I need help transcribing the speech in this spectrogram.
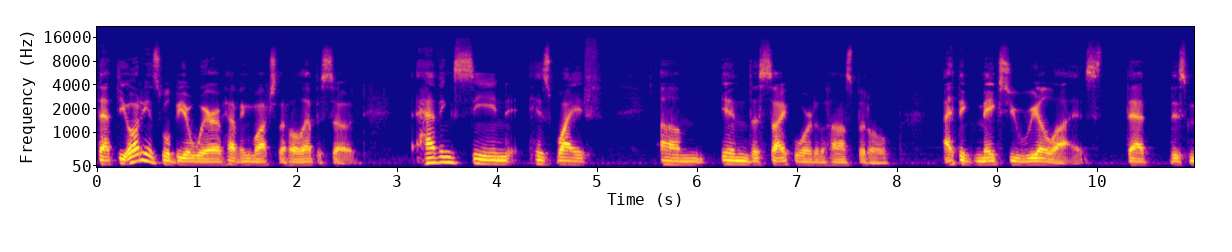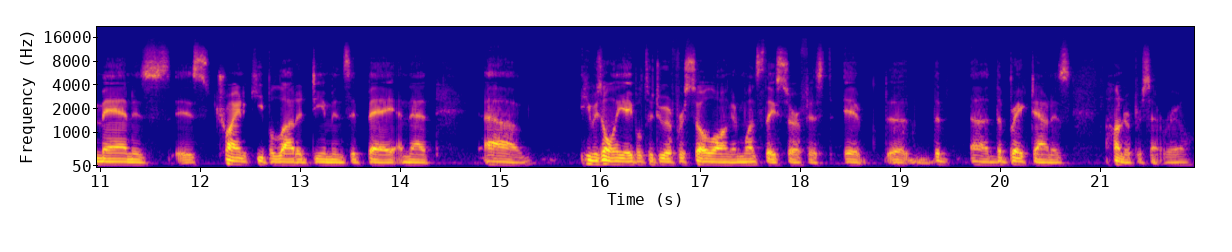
that the audience will be aware of having watched the whole episode having seen his wife um, in the psych ward of the hospital I think makes you realize that this man is is trying to keep a lot of demons at bay, and that uh, he was only able to do it for so long. And once they surfaced, it uh, the uh, the breakdown is 100 percent real.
